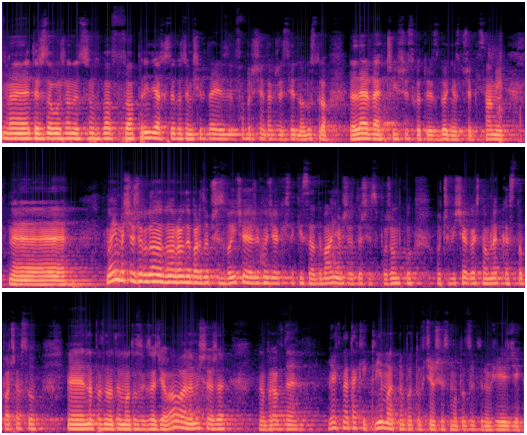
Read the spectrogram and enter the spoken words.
e, też założone, chyba w Apriliach, z tego co mi się wydaje, fabrycznie także jest jedno lustro lewe, czyli wszystko tu jest zgodnie z przepisami. E, No i myślę, że wygląda to naprawdę bardzo przyzwoicie, jeżeli chodzi o jakieś takie zadbanie, myślę, że też jest w porządku. Oczywiście jakaś tam lekka stopa czasu e, na pewno ten motocykl zadziałała, ale myślę, że naprawdę jak na taki klimat, no bo to wciąż jest motocykl, którym się jeździ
